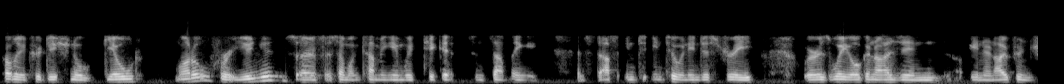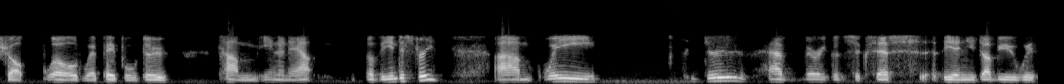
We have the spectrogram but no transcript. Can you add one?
probably a traditional guild model for a union. So for someone coming in with tickets and something and stuff into into an industry, whereas we organise in in an open shop world where people do come in and out of the industry. Um, we do have very good success at the NUW with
